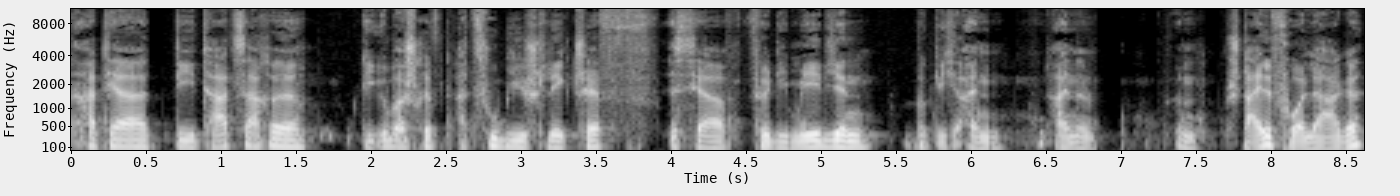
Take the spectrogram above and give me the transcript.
hat ja die Tatsache, die Überschrift Azubi schlägt Chef, ist ja für die Medien wirklich ein, eine Steilvorlage.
